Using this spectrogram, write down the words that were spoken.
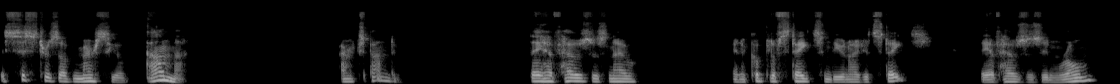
The Sisters of Mercy of Alma are expanding. They have houses now in a couple of states in the United States. They have houses in Rome.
